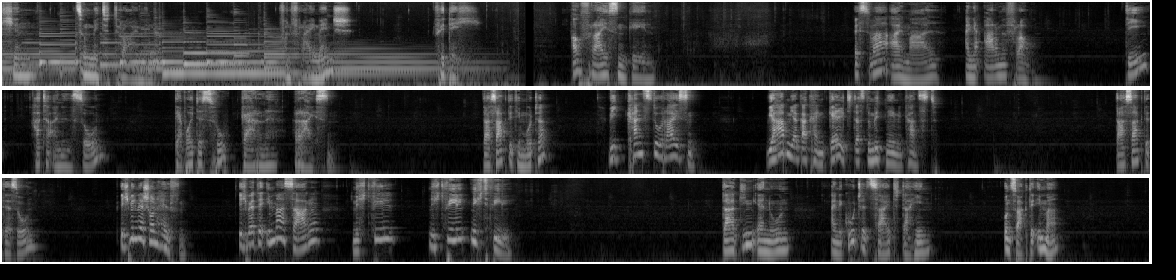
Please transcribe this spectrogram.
Märchen zum Mitträumen von Freimensch für dich. Auf Reisen gehen. Es war einmal eine arme Frau, die hatte einen Sohn, der wollte so gerne reisen. Da sagte die Mutter, wie kannst du reisen? Wir haben ja gar kein Geld, das du mitnehmen kannst. Da sagte der Sohn, ich will mir schon helfen. Ich werde immer sagen, nicht viel, nicht viel, nicht viel. Da ging er nun eine gute Zeit dahin und sagte immer,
